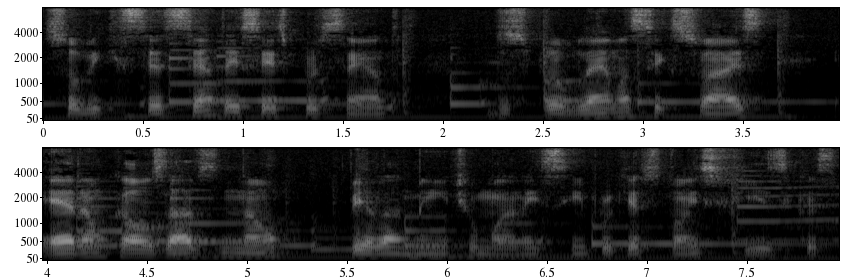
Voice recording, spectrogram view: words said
soube que 66% dos problemas sexuais eram causados não pela mente humana, e sim por questões físicas.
